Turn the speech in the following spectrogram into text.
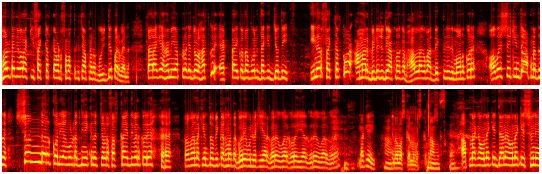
ভোল্টেজওয়ালা কি সাক্ষাৎকার সমস্ত কিছু আপনারা বুঝতে পারবেন। তার আগে আমি আপনাকে জোড়হাত করে একটাই কথা বলে থাকি যদি ইনার সাক্ষাৎকার আমার ভিডিও যদি আপনাকে ভালো লাগে বা দেখতে যদি মন করে অবশ্যই কিন্তু আপনাদের সুন্দর কলি আঙুলটা দিয়ে কিন্তু চ্যানেলটা সাবস্ক্রাইব দিবেন করে। তবে না কিন্তু বিকাশ মাতা ঘুরে বলবে কি ইয়ার ঘরে উয়ার ঘরে ইয়ার ঘরে উয়ার ঘরে? নাকি? হ্যাঁ। নমস্কার নমস্কার। নমস্কার। আপনাকে অনেকে জানে অনেকে শুনে।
